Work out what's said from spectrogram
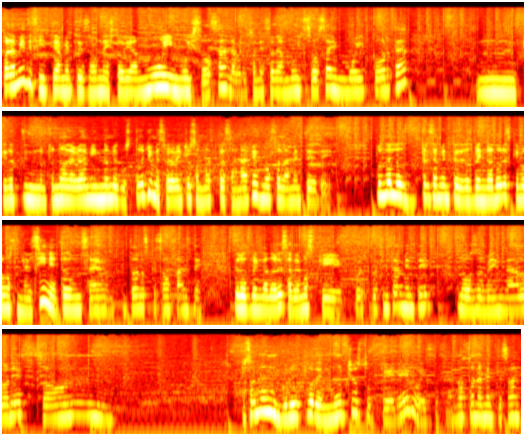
Para mí definitivamente es una historia muy muy sosa, la verdad es una historia muy sosa y muy corta. Mm, que no, no, la verdad a mí no me gustó, yo me esperaba incluso más personajes, no solamente de, pues de los precisamente de los Vengadores que vemos en el cine. Todos, todos los que son fans de, de, los Vengadores sabemos que pues precisamente los Vengadores son pues son un grupo de muchos superhéroes, o sea, no solamente son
